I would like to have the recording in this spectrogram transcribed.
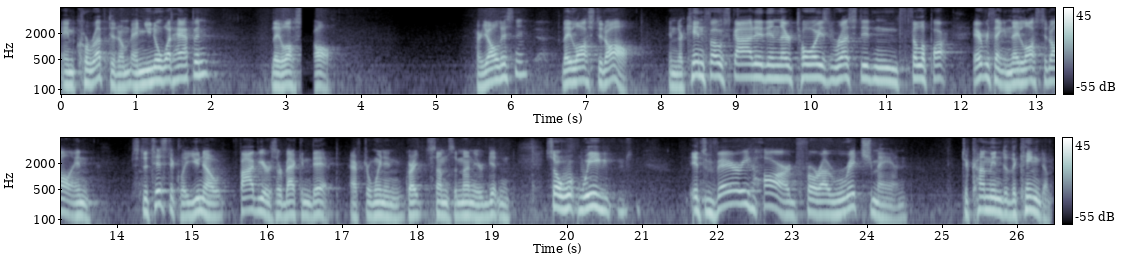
and corrupted them. And you know what happened? They lost it all. Are y'all listening? Yeah. They lost it all. And their kinfolks got it, and their toys rusted and fell apart, everything, and they lost it all. And statistically, you know, five years they're back in debt after winning great sums of money or getting. So we, it's very hard for a rich man to come into the kingdom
